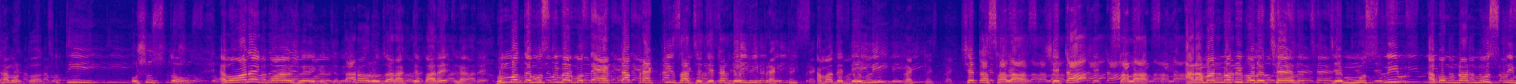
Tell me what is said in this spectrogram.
সামর্থ্য আছে। অতি অসুস্থ এবং অনেক বয়স হয়ে গেছে, তারাও রোজা রাখতে পারে না। উম্মতে মুসলিমের মধ্যে একটা প্র্যাকটিস আছে, যেটা ডেইলি প্র্যাকটিস আমাদের ডেইলি প্র্যাকটিস সেটা সালাত সেটা সালাত। আর আমার নবী বলেছেন যে, মুসলিম এবং নন মুসলিম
